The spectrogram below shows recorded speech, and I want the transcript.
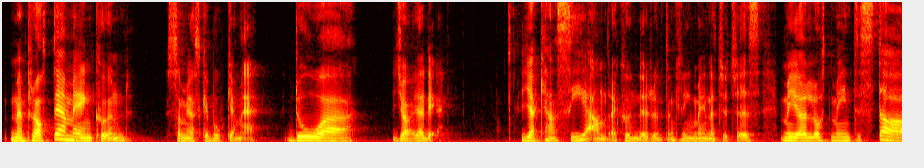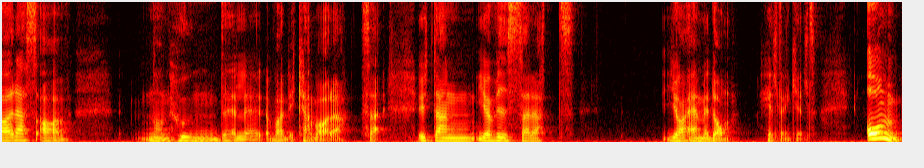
Men pratar jag med en kund som jag ska boka med, då gör jag det. Jag kan se andra kunder runt omkring mig naturligtvis, men jag låter mig inte störas av någon hund eller vad det kan vara. Så här. Utan jag visar att jag är med dem helt enkelt. Om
